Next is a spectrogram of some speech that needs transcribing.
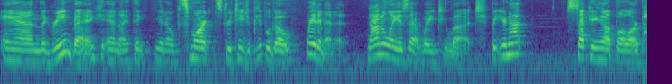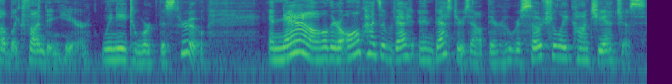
And the Green Bank, and I think, you know, smart strategic people go, wait a minute, not only is that way too much, but you're not sucking up all our public funding here. We need to work this through. And now there are all kinds of investors out there who are socially conscientious,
